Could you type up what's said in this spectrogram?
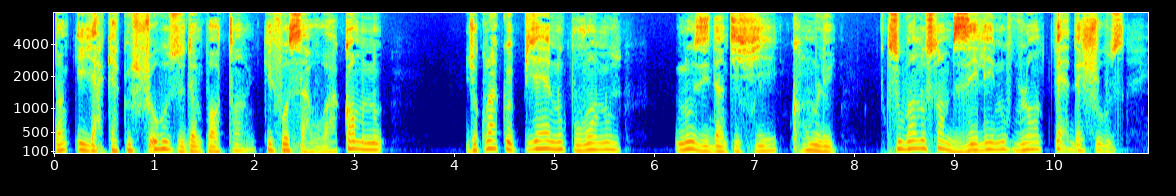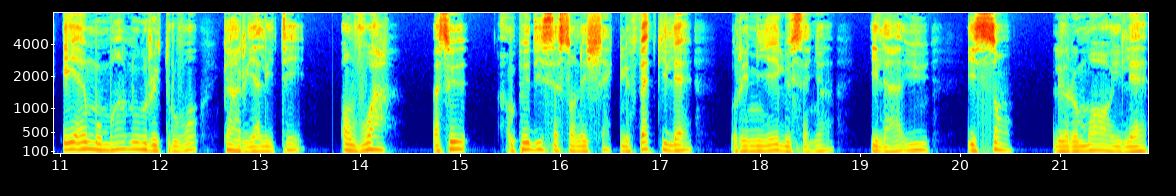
Donc il y a quelque chose d'important qu'il faut savoir, comme nous. Je crois que Pierre, nous pouvons nous, nous identifier comme lui. Souvent nous sommes zélés, nous voulons faire des choses. Et à un moment, nous retrouvons qu'en réalité, on voit, parce que on peut dire c'est son échec, le fait qu'il ait renié le Seigneur, il a eu, il sent le remords, il est,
